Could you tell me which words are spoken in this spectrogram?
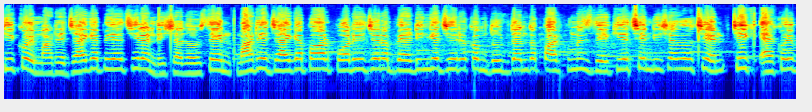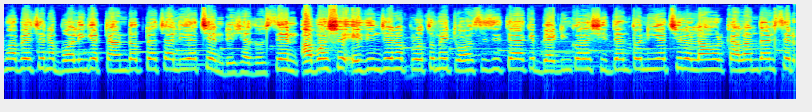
ঠিকই মাঠে জায়গা পেয়েছিলেন রিশাদ হোসেন। মাঠে জায়গা পাওয়ার পরে যেন ব্যাটিং এ যেরকম দুর্দান্ত পারফরমেন্স দেখিয়েছেন রিশাদ হোসেন, ঠিক একইভাবে যেন বোলিং এর তাণ্ডবটা চালিয়েছেন রিশাদ হোসেন। অবশ্য এদিন যেন প্রথমে টস জিতে আগে ব্যাটিং করার সিদ্ধান্ত নিয়েছিল লাহোর কালান্দার্সের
